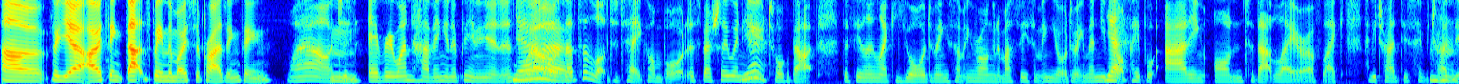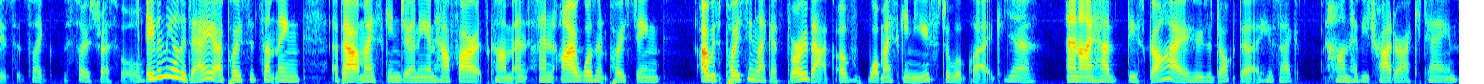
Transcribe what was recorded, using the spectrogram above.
Uh, but yeah, I think that's been the most surprising thing. Wow. Just everyone having an opinion as Yeah. well. That's a lot to take on board, especially when Yeah. you talk about the feeling like you're doing something wrong and it must be something you're doing. Then you've Yeah. got people adding on to that layer of like, have you tried this? Have you tried Mm-hmm. this? It's like so stressful. Even the other day, I posted something about my skin journey and how far it's come, and and I wasn't posting. I was posting like a throwback of what my skin used to look like. Yeah. And I had this guy who's a doctor. He's like, "Hun, have you tried Roaccutane?"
